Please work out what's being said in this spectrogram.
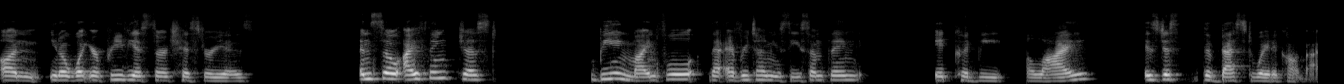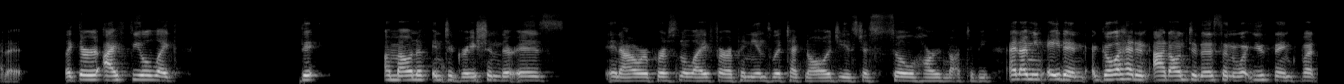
on you know what your previous search history is. And so i think just being mindful that every time you see something it could be a lie is just the best way to combat it. Like there I feel like the amount of integration there is in our personal life our opinions with technology is just so hard not to be and i mean adin go ahead and add on to this and what you think but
